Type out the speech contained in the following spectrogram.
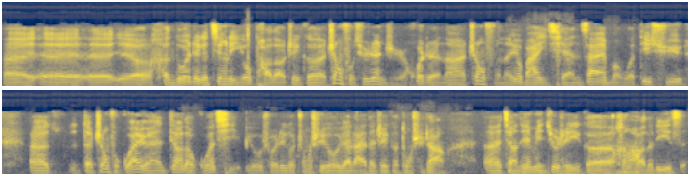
呃呃呃很多这个经理又跑到这个政府去任职，或者呢政府呢又把以前在某个地区呃的政府官员调到国企，比如说这个中石油原来的这个董事长呃蒋洁敏就是一个很好的例子，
